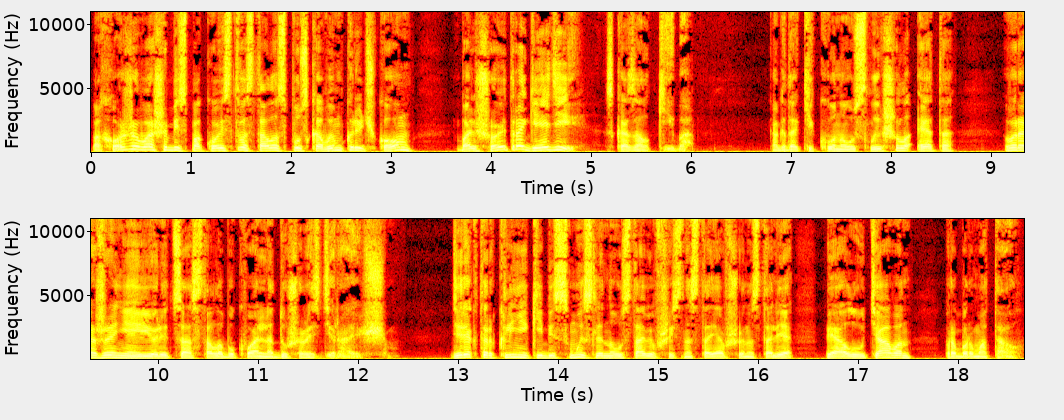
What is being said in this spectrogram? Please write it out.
похоже, ваше беспокойство стало спусковым крючком — большой трагедии», — сказал Киба. Когда Кикуна услышала это, выражение ее лица стало буквально душераздирающим. Директор клиники, бессмысленно уставившись на стоявшую на столе пиалу Тяван, пробормотал.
